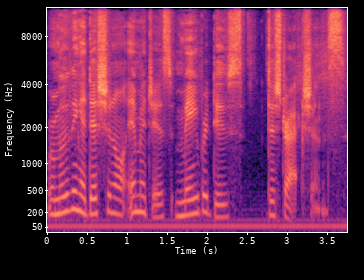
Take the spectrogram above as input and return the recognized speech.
removing additional images may reduce distractions.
